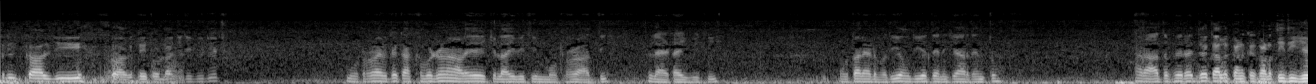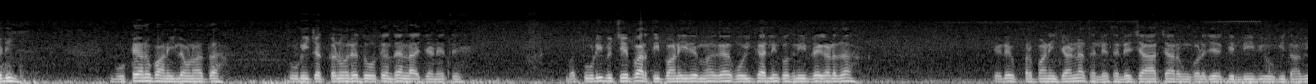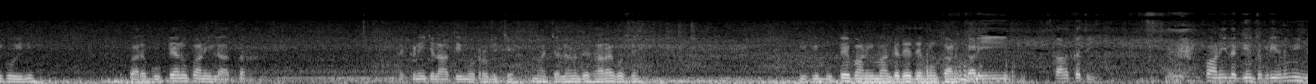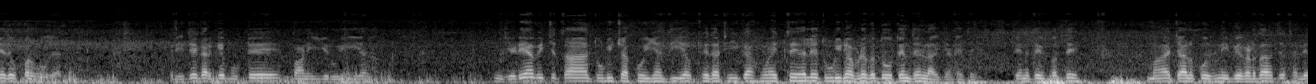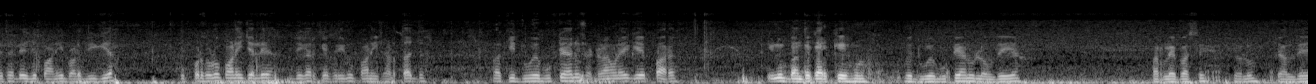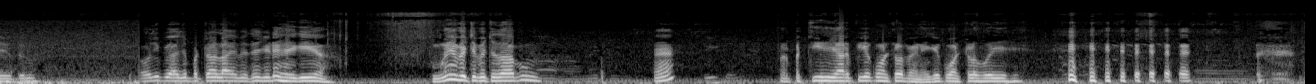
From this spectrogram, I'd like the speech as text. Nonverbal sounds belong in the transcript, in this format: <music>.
ਸ੍ਰੀ ਅਕਾਲ ਜੀ, ਸਵਾਗਤ ਹੈ ਤੁਹਾਡਾ ਅੱਜ ਦੀ ਵੀਡੀਓ 'ਚ ਮੋਟਰ ਡਰਾਈਵ ਤੇ ਕੱਖ ਵੱਢਣ ਵਾਲੇ ਚਲਾਈ ਵੀ ਸੀ ਮੋਟਰ ਰਾਤ ਦੀ ਲਾਈਟ ਆਈ ਵੀ ਤੀ। ਉਹ ਤਾਂ ਲਾਈਟ ਵਧੀਆ ਆਉਂਦੀ ਹੈ ਤਿੰਨ ਚਾਰ ਦਿਨ ਤੋਂ। ਰਾਤ ਫਿਰ ਇੱਧਰ ਕੱਲ ਕਣਕ ਕੱਢਤੀ ਸੀ ਜਿਹੜੀ, ਬੂਟਿਆਂ ਨੂੰ ਪਾਣੀ ਲਾਉਣਾ ਤਾਂ ਤੂੜੀ ਚੱਕਣ ਨੂੰ ਉਹਦੇ ਦੋ ਤਿੰਨ ਦਿਨ ਲੱਗ ਜਾਣੇ ਤੇ। ਬਸ ਤੂੜੀ ਵਿੱਚੇ ਭਰਤੀ ਪਾਣੀ ਦੇ, ਮੈਂ ਕਿਹਾ ਕੋਈ ਗੱਲ ਨਹੀਂ ਕੁਛ ਨਹੀਂ ਵਿਗੜਦਾ। ਜਿਹੜੇ ਉੱਪਰ ਪਾਣੀ ਚੜਨਾ ਥੱਲੇ ਥੱਲੇ ਚਾਰ ਚਾਰ ਉਂਗਲ ਜੇ ਗਿੱਲੀ ਵੀ ਹੋਗੀ ਤਾਂ ਵੀ ਕੋਈ ਨਹੀਂ ਪਰ ਬੂਟਿਆਂ ਨੂੰ ਪਾਣੀ ਲਾਤਾ ਟਿਕਣੀ ਚਲਾਤੀ ਮੋਟਰ ਵਿੱਚ। ਮੈਂ ਚੱਲਣ ਦੇ ਸਾਰਾ ਕੁਝ ਕਿਉਂਕਿ ਬੂਟੇ ਪਾਣੀ ਮੰਗਦੇ ਤੇ ਹੁਣ ਕਣਕ ਵਾਲੀ ਕਣਕ ਤੀ। ਪਾਣੀ ਲੱਗੀ ਨੂੰ ਤਕਰੀਬਨ ਮਹੀਨੇ ਦੇ ਉੱਪਰ ਹੋ ਗਿਆ ਸੀ। ਖਰੀਦੇ ਕਰਕੇ ਬੂਟੇ ਪਾਣੀ ਜ਼ਰੂਰੀ ਆ। ਜਿਹੜਿਆਂ ਵਿੱਚ ਤਾਂ ਤੂੜੀ ਚੱਕ ਹੋਈ ਜਾਂਦੀ ਆ, ਉੱਥੇ ਤਾਂ ਠੀਕ ਆ। ਹੁਣ ਇੱਥੇ ਹਲੇ ਤੂੜੀ ਨੂੰ ਆਪਣੇ ਕੋਲ ਦੋ ਤਿੰਨ ਦਿਨ ਲੱਗ ਜਾਣੇ ਤੇ ਤਿੰਨ ਤੇ ਵੀ ਵੱਧੇ। ਮੈਂ ਕਿਹਾ ਚੱਲ ਕੁਝ ਨਹੀਂ ਵਿਗੜਦਾ ਤੇ ਥੱਲੇ ਥੱਲੇ ਜੇ ਪਾਣੀ ਵੜ ਵੀ ਗਿਆ। ਉੱਪਰ ਥੋੜੋ ਪਾਣੀ ਚੱਲਿਆ। ਜਿਹਦੇ ਕਰਕੇ ਫਿਰ ਇਹਨੂੰ ਪਾਣੀ ਛੱਡਤਾ ਅੱਜ। ਬਾਕੀ ਦੂਏ ਬੂਟਿਆਂ ਨੂੰ ਛੱਡਣਾ ਹੁਣ ਇਹ ਗਏ ਭਰ। ਇਹਨੂੰ ਬੰਦ ਕਰਕੇ ਹੁਣ ਫਿਰ ਦੂਏ ਬੂਟਿਆਂ ਨੂੰ ਲਾਉਂਦੇ ਆ। ਪਰਲੇ ਪਾਸੇ। ਚਲੋ ਚੱਲਦੇ ਆ ਉਧਰ ਨੂੰ। ਉਹ ਜੀ ਪਿਆਜ਼ ਪੱਟਣ ਲਾਏ ਵੇ ਤੇ ਜਿਹੜੇ ਹੈਗੇ ਆ ਸੋਹਣੇ ਵਿੱਚ ਵਿੱਚ ਦਾ ਭੂ ਹੈ। ਪਰ 25000 ਰੁਪਏ ਕੁਇੰਟਲ ਪੈਣੇ ਜੇ ਕੁਇੰਟਲ ਹੋਏ ਇਹ।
